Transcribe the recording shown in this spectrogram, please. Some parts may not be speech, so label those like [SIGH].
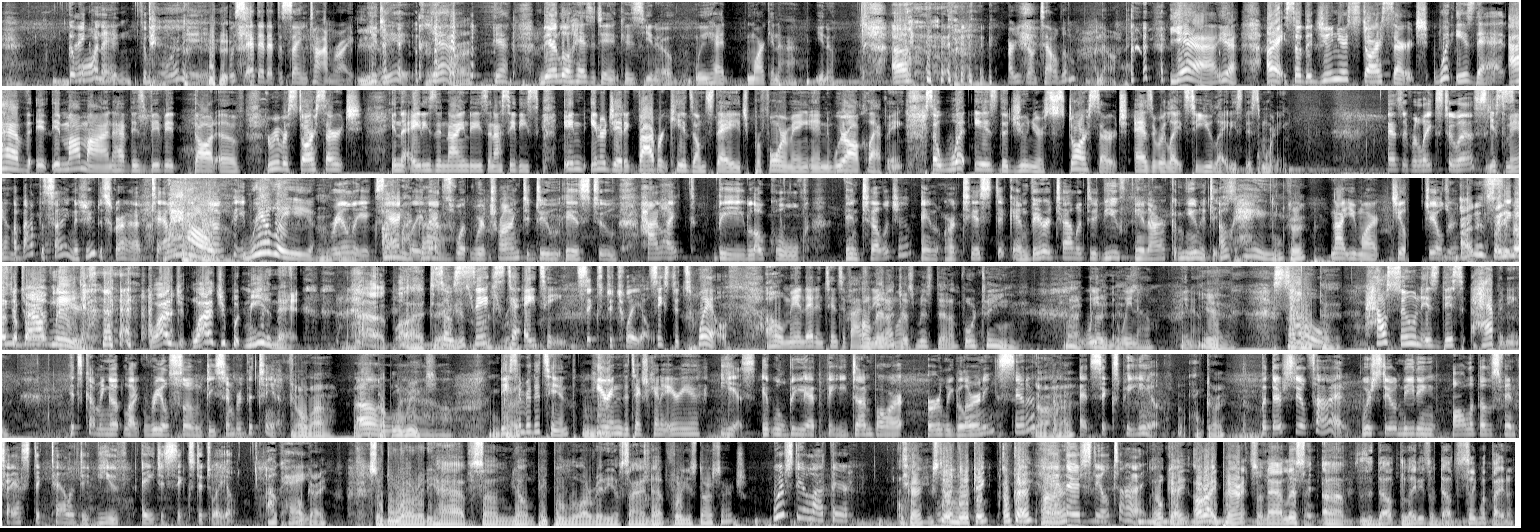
Good Thank morning. you. Good morning. [LAUGHS] we said that at the same time, right? Yeah. You did, yeah, right. yeah. They're a little hesitant because you know we had Mark and I, you know. Um, [LAUGHS] Are you going to tell them? No. yeah, yeah. All right. So the Junior Star Search, what is that? I have it in my mind. I have this vivid thought of remember Star Search in the '80s and '90s, and I see these in, energetic, vibrant kids on stage performing, and we're all clapping. So, what is the Junior Star Search as it relates to you ladies this morning? As it relates to us, Yes, ma'am. About the same as you described. Talented Wow, young people. really? Really, mm-hmm. oh exactly. God. That's what we're trying to do is to highlight the local intelligent and artistic and very talented youth in our communities. Okay, Okay. not you, Mark. Chill. Children. I didn't say nothing about me. [LAUGHS] years. why did you Why did you put me in that? Ah, boy, tell So you, it's- six it's to rough. eighteen. Six to 12. Six to twelve. Oh man, that intensifies. Oh it man, even I more. just missed that. I'm 14. My we goodness. we know we know. Yeah. So, about that? how soon is this happening? It's coming up like real soon, December the 10th. Oh wow. That's a couple of weeks. Oh, wow. Okay. December the 10th here in the Texarkana area. Yes, it will be at the Dunbar Early Learning Center Uh-huh. at 6 p.m. Okay. But there's still time. We're still needing all of those fantastic, talented youth ages 6 to 12. Okay. Okay. So do you already have some young people who already have signed up for your Star Search? We're still out there, Okay. You're still looking. Okay. All and right. there's still time. Okay, all right, parents. So now listen, um, the Delta, the ladies of Delta Sigma Theta,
